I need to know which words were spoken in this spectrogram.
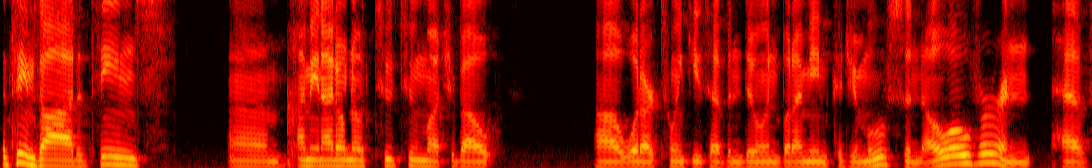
It seems odd. It seems. Um, I mean, I don't know too too much about uh, what our Twinkies have been doing, but I mean, could you move Sano over and have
